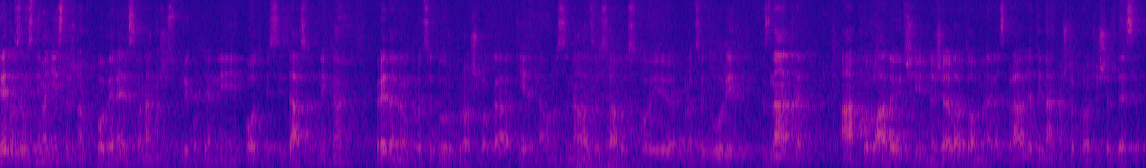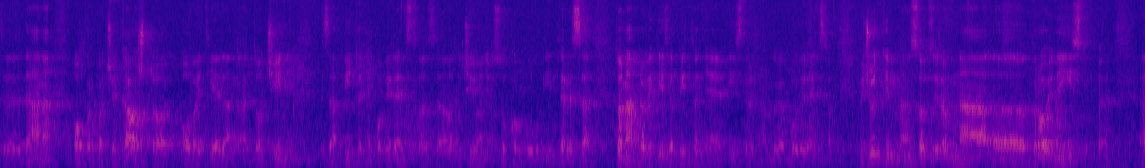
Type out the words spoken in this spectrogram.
Prijedlog za osnivanje istražnog povjerenstva nakon što su prikupljeni potpisi zastupnika predano u proceduru prošloga tjedna. Ono se nalazi u saborskoj proceduri. Znate, ako vladajući ne žele o tome raspravljati, nakon što prođe 60 dana, oporba će kao što ovaj tjedan to čini za pitanje povjerenstva za odlučivanje o sukobu interesa, to napraviti i za pitanje istražnog povjerenstva. Međutim, s obzirom na brojne istupe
